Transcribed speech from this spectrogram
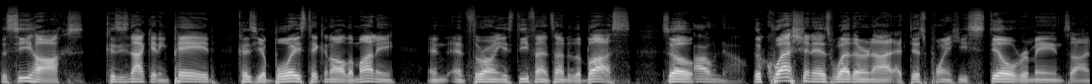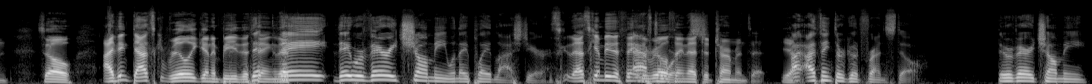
the Seahawks because he's not getting paid because your boy's taking all the money and and throwing his defense under the bus. So oh no. The question is whether or not at this point he still remains on. So I think that's really going to be the They, thing that they they were very chummy when they played last year. that's going to be the thing, the real thing that determines it. Yeah, I, I think they're good friends still. They were very chummy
